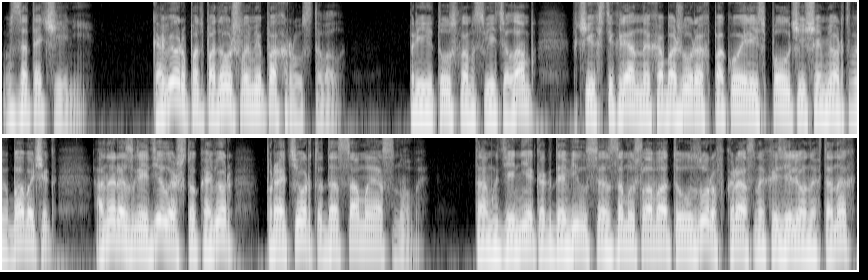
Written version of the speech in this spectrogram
в заточении. Ковер под подошвами похрустывал. При тусклом свете ламп, в чьих стеклянных абажурах покоились полчища мертвых бабочек, она разглядела, что ковер протерт до самой основы. Там, где некогда вился замысловатый узор в красных и зеленых тонах,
